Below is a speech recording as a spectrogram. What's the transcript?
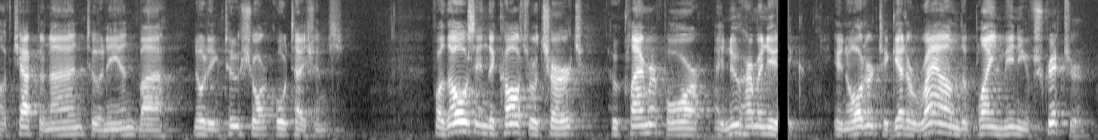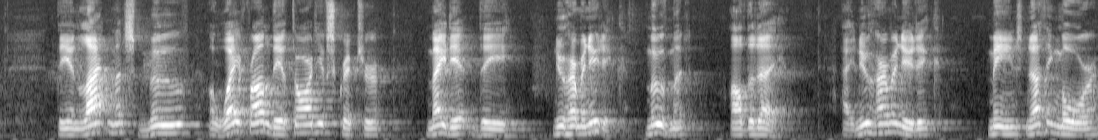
of chapter 9 to an end by noting two short quotations. For those in the cultural church who clamor for a new hermeneutic in order to get around the plain meaning of Scripture, the Enlightenment's move away from the authority of Scripture made it the new hermeneutic movement of the day. A new hermeneutic means nothing more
